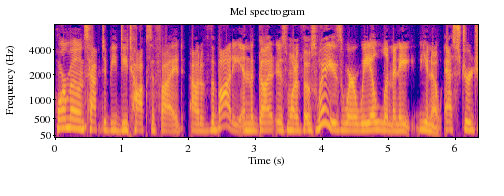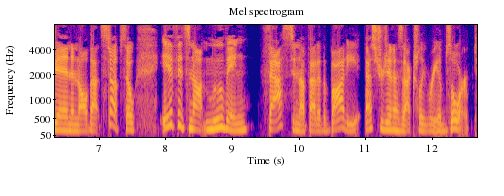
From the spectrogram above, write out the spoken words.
hormones have to be detoxified out of the body and the gut is one of those ways where we eliminate, you know, estrogen and all that stuff. So if it's not moving fast enough out of the body, estrogen is actually reabsorbed.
